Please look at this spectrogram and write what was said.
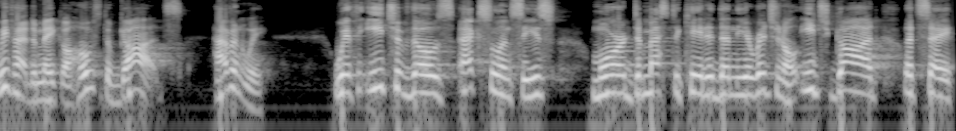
we've had to make a host of gods, haven't we? With each of those excellencies more domesticated than the original. Each God, let's say,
